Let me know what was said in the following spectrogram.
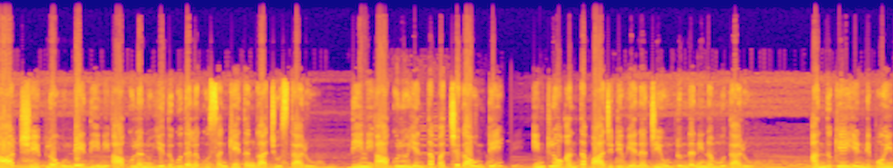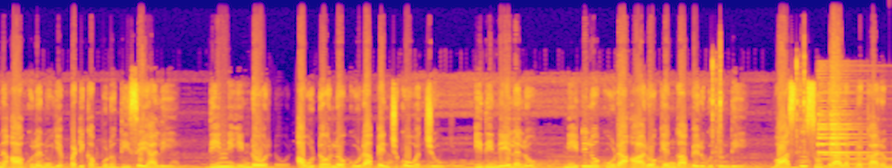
హార్ట్ షేప్లో ఉండే దీని ఆకులను ఎదుగుదలకు సంకేతంగా చూస్తారు. దీని ఆకులు ఎంత పచ్చగా ఉంటే ఇంట్లో అంత పాజిటివ్ ఎనర్జీ ఉంటుందని నమ్ముతారు. అందుకే ఎండిపోయిన ఆకులను ఎప్పటికప్పుడు తీసేయాలి. దీన్ని ఇండోర్ అవుట్డోర్లో కూడా పెంచుకోవచ్చు. ఇది నేలలో నీటిలో కూడా ఆరోగ్యంగా పెరుగుతుంది. వాస్తు సూత్రాల ప్రకారం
